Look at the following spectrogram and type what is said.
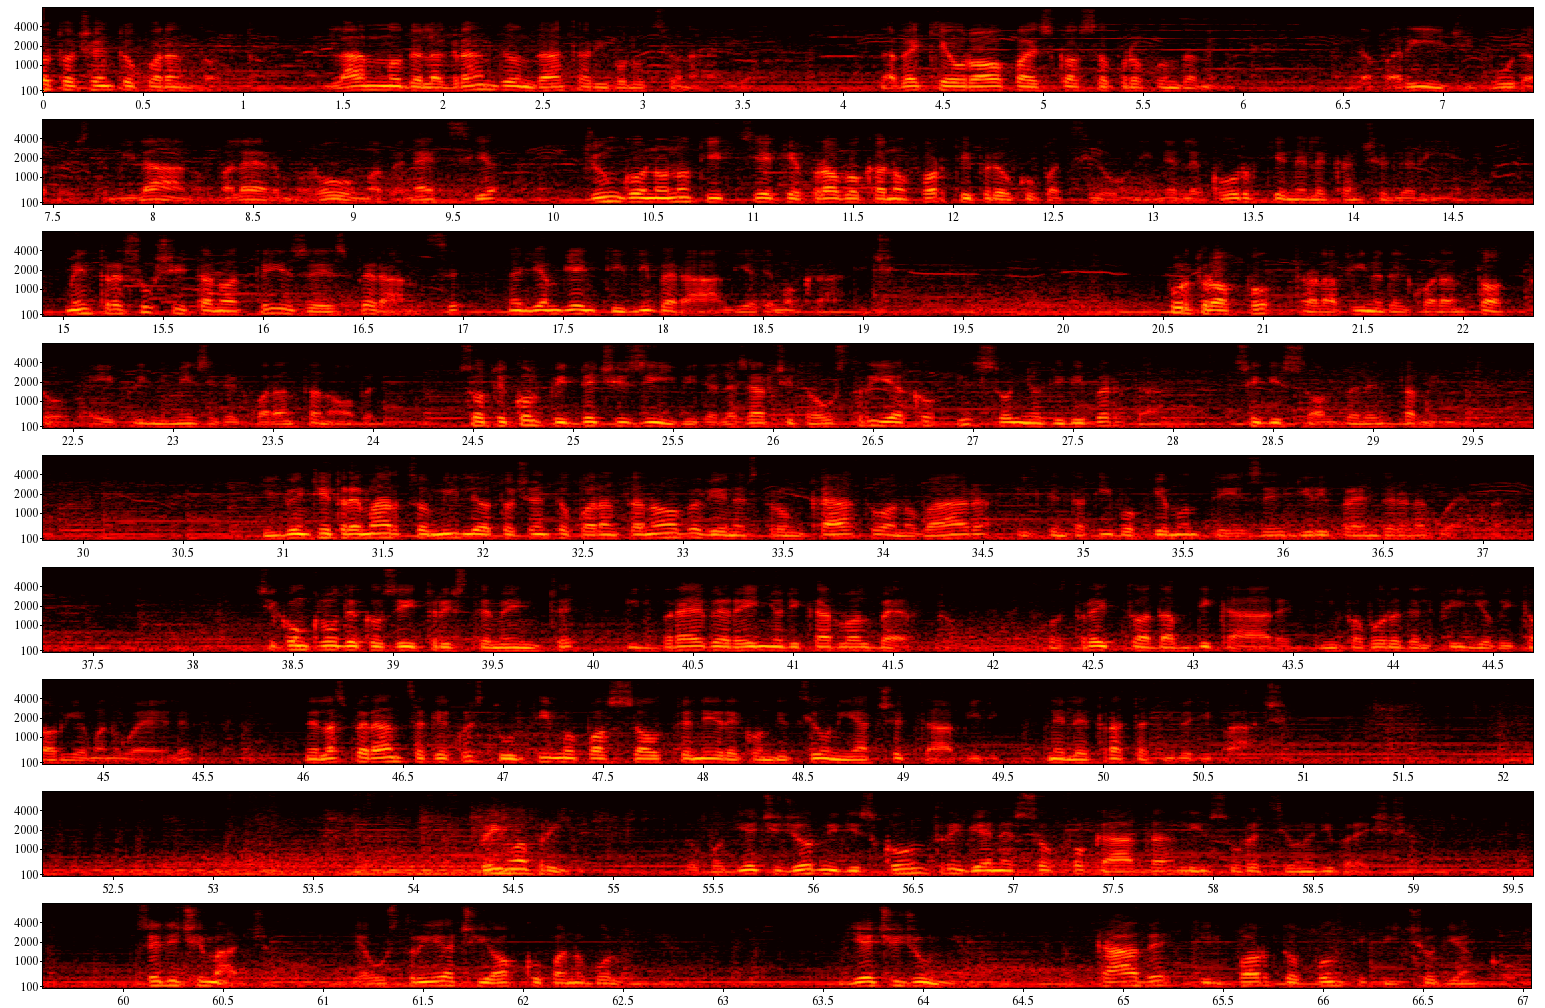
1848, l'anno della grande ondata rivoluzionaria. La vecchia Europa è scossa profondamente. Da Parigi, Budapest, Milano, Palermo, Roma, Venezia giungono notizie che provocano forti preoccupazioni nelle corti e nelle cancellerie, mentre suscitano attese e speranze negli ambienti liberali e democratici. Purtroppo, tra la fine del 48 e i primi mesi del 49, sotto i colpi decisivi dell'esercito austriaco, il sogno di libertà si dissolve lentamente. Il 23 marzo 1849 viene stroncato a Novara il tentativo piemontese di riprendere la guerra. Si conclude così tristemente il breve regno di Carlo Alberto, costretto ad abdicare in favore del figlio Vittorio Emanuele, nella speranza che quest'ultimo possa ottenere condizioni accettabili nelle trattative di pace. Primo aprile, dopo dieci giorni di scontri, viene soffocata l'insurrezione di Brescia. 16 maggio, gli austriaci occupano Bologna. 10 giugno, cade il porto pontificio di Ancona.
